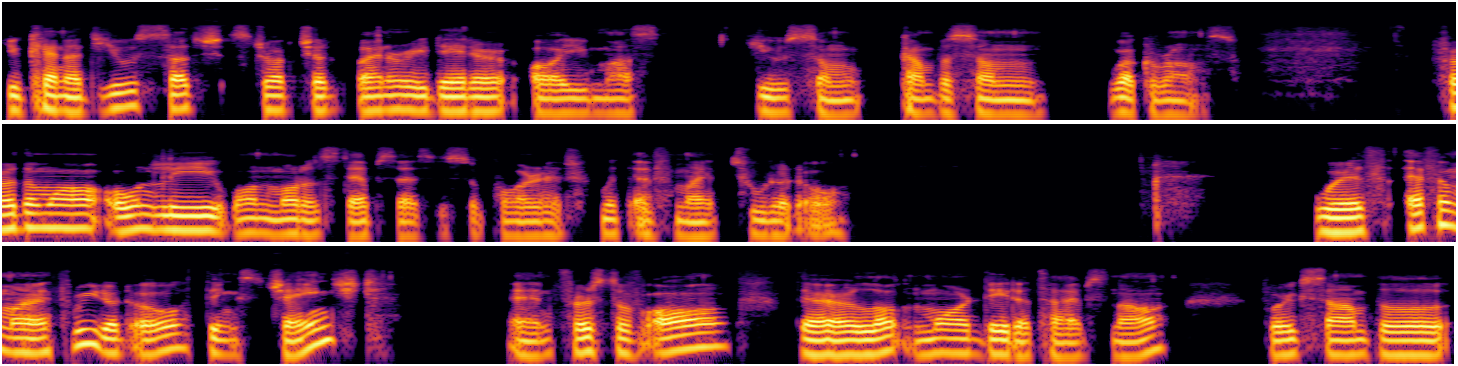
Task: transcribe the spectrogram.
you cannot use such structured binary data or you must use some cumbersome workarounds. Furthermore, only one model step size is supported with FMI 2.0. With FMI 3.0, things changed. And first of all, there are a lot more data types now. For example,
